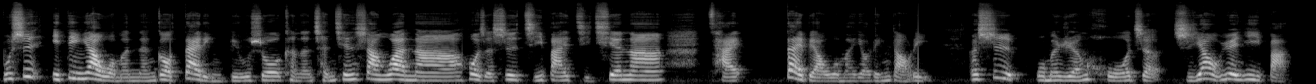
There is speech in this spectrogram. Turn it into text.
不是一定要我们能够带领，比如说可能成千上万呐、或者是几百几千呐、才代表我们有领导力。而是我们人活着，只要愿意把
